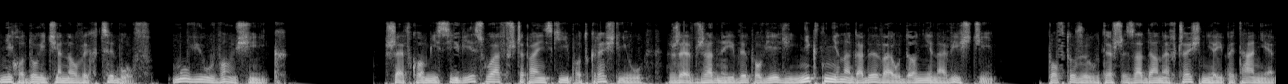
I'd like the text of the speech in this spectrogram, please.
Nie hodujcie nowych cybów, mówił Wąsik. Szef komisji Wiesław Szczepański podkreślił, że w żadnej wypowiedzi nikt nie nagabywał do nienawiści. Powtórzył też zadane wcześniej pytanie,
